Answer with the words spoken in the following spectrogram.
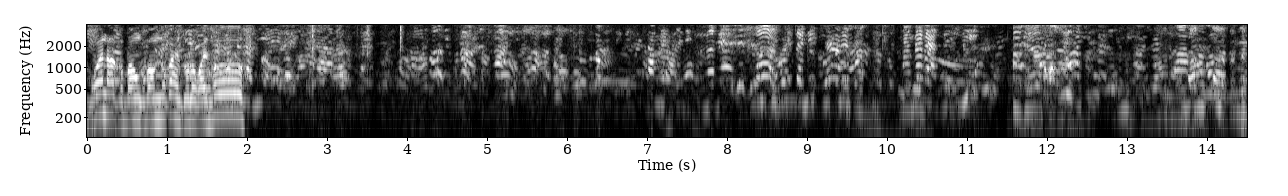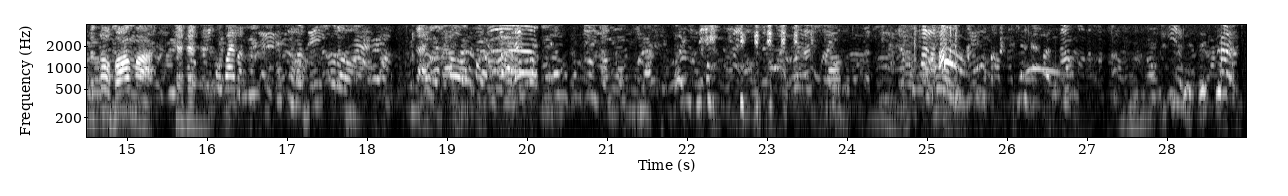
Đi mà sao nó có bốn măng mình này đây bốn măng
